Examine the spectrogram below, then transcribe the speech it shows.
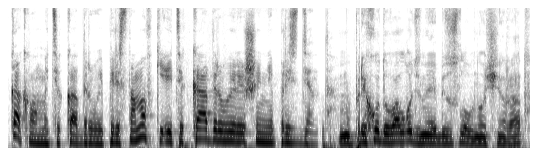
Как вам эти кадровые перестановки, эти кадровые решения президента? Ну, приходу Володина я, безусловно, очень рад,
